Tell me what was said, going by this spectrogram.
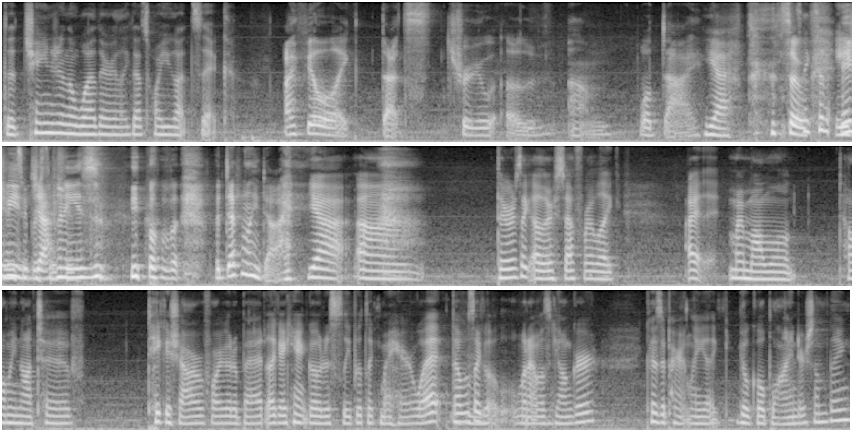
the change in the weather, like that's why you got sick. I feel like that's true of um, well, Dai. Yeah, so like some Asian maybe. Japanese people, but, but definitely Dai. Yeah, um, there's like other stuff where like, I my mom will tell me not to f- take a shower before I go to bed. Like I can't go to sleep with like my hair wet. That was like a, when I was younger, because apparently like you'll go blind or something.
